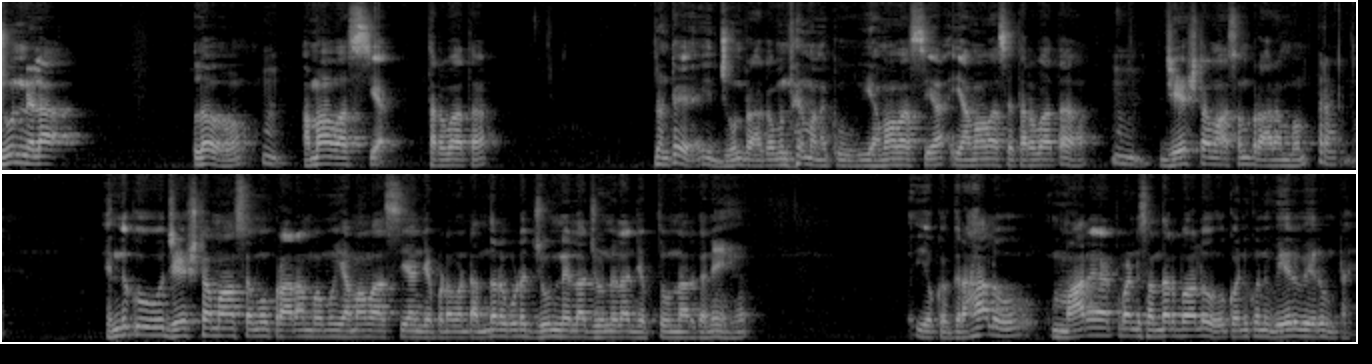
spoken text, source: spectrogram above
జూన్ నెలలో అమావాస్య తర్వాత అంటే ఈ జూన్ రాకముందే మనకు ఈ అమావాస్య ఈ అమావాస్య తర్వాత జ్యేష్ఠ మాసం ప్రారంభం. ప్రారంభం. ఎందుకు జ్యేష్ఠ మాసము ప్రారంభము ఈ అమావాస్య అని చెప్పడం అంటే అందరూ కూడా జూన్ నెల జూన్ నెల అని చెప్తూ ఉన్నారు కానీ ఈ యొక్క గ్రహాలు మారేటువంటి సందర్భాలు కొన్ని కొన్ని వేరు వేరు ఉంటాయి.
